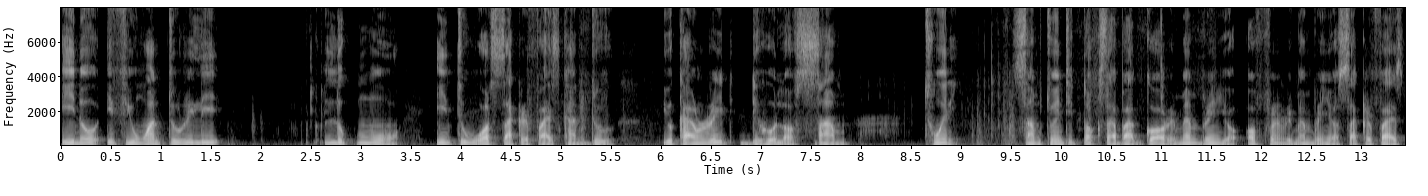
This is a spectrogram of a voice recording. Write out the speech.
you know, if you want to really look more into what sacrifice can do, you can read the whole of Psalm 20. Psalm 20 talks about God remembering your offering, remembering your sacrifice,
